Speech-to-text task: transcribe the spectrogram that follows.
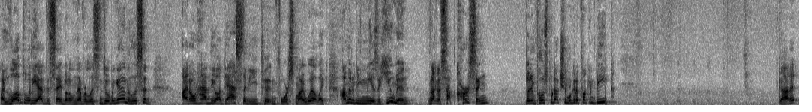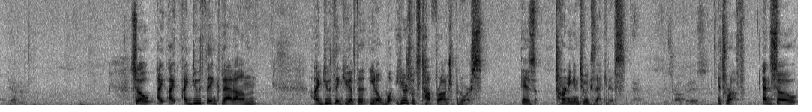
I loved what he had to say, but I'll never listen to him again. And listen, I don't have the audacity to enforce my will. Like, I'm gonna be me as a human. I'm not gonna stop cursing, but in post production, we're gonna fucking beep. Got it? Yeah. So I, I, I do think that um, I do think you have to, you know, what here's what's tough for entrepreneurs is turning into executives. Yeah, it's rough, it is. It's rough. And so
